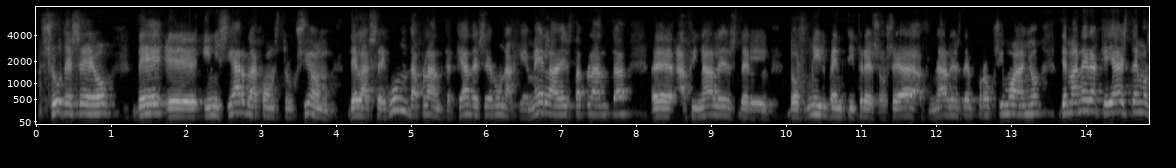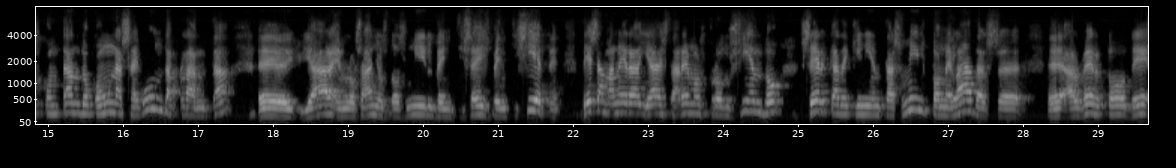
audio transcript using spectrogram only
su deseo de eh, iniciar la construcción de la segunda planta, que ha de ser una gemela a esta planta, eh, a finales del 2023, o sea, a finales del próximo año, de manera que ya estemos contando con una segunda planta eh, ya en los años 2026-27. De esa manera ya estaremos produciendo cerca de 500.000 toneladas, Alberto, de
